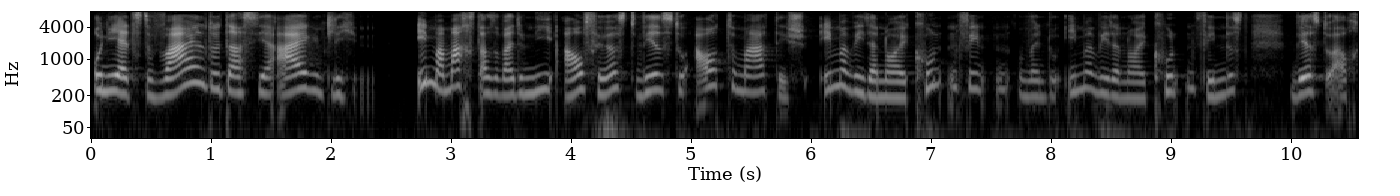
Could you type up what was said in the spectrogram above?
Und jetzt, weil du das ja eigentlich immer machst, also weil du nie aufhörst, wirst du automatisch immer wieder neue Kunden finden. Und wenn du immer wieder neue Kunden findest, wirst du auch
